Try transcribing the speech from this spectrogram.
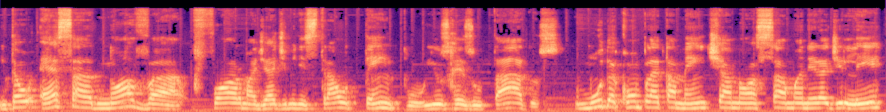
Então, essa nova forma de administrar o tempo e os resultados muda completamente a nossa maneira de ler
